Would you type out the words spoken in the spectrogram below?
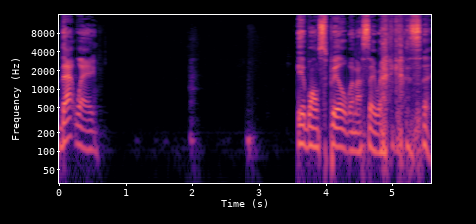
That way, it won't spill when I say what I got to say.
